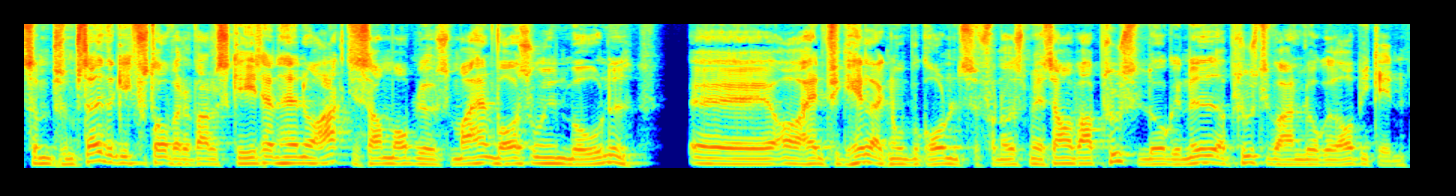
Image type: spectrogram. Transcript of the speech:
som, som stadigvæk ikke forstår, hvad der var, der skete. Han havde nøjagtigt samme oplevelse som mig. Han var også ude en måned, øh, og han fik heller ikke nogen begrundelse for noget som helst. Han var bare pludselig lukket ned, og pludselig var han lukket op igen.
